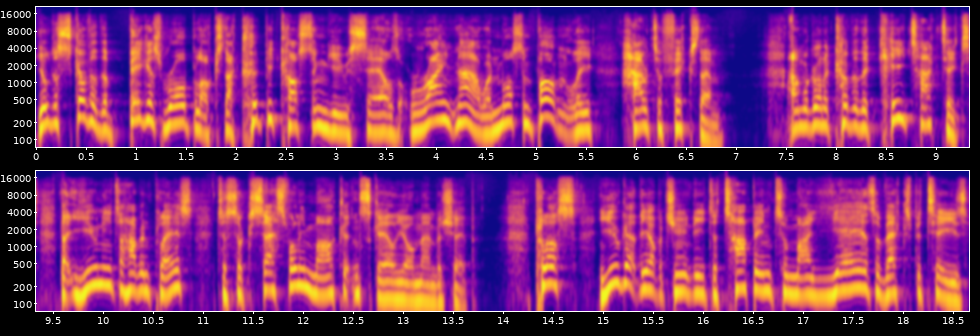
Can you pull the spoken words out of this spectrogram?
You'll discover the biggest roadblocks that could be costing you sales right now, and most importantly, how to fix them. And we're going to cover the key tactics that you need to have in place to successfully market and scale your membership. Plus, you get the opportunity to tap into my years of expertise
